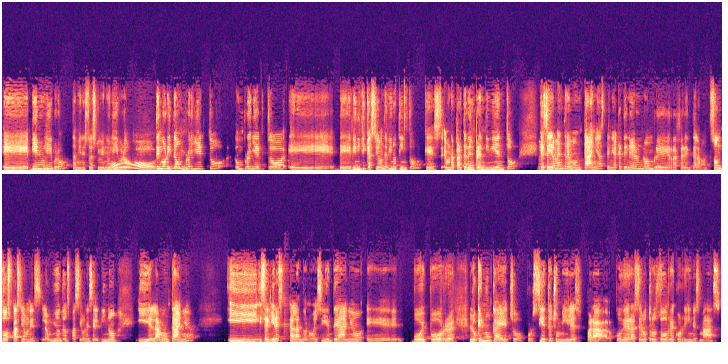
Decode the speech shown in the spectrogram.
Eh, viene un libro, también estoy escribiendo un libro. Oh, Tengo ahorita un sí. proyecto, un proyecto eh, de vinificación de vino tinto, que es una parte de emprendimiento, que se llama. Entre Montañas. Tenía que tener un nombre referente a la montaña. Son dos pasiones, la unión de dos pasiones, el vino y la montaña. Y, y seguir escalando, ¿no? El siguiente año eh, voy por lo que nunca he hecho, por 7, 8 miles, para poder hacer otros dos recordines más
